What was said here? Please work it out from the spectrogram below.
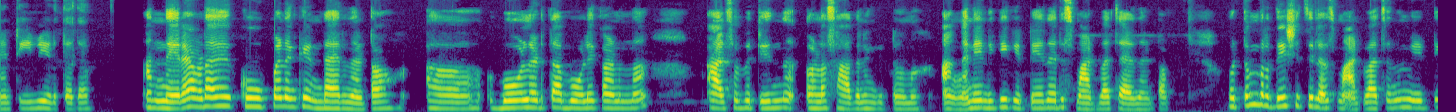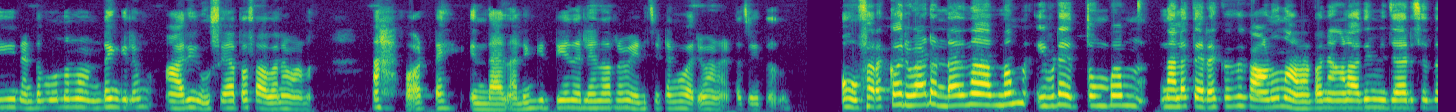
ഞാൻ ടി വി എടുത്തത്. അന്നേരം അവിടെ കൂപ്പണൊക്കെ ഉണ്ടായിരുന്നു കേട്ടോ. ബോൾ എടുത്ത ആ ബോളിൽ കാണുന്ന ആൽഫബറ്റിൽ നിന്ന് ഉള്ള സാധനം കിട്ടുമെന്ന്. അങ്ങനെ എനിക്ക് കിട്ടിയത് ഒരു സ്മാർട്ട് വാച്ച് ആയിരുന്നു കേട്ടോ. ഒട്ടും പ്രതീക്ഷിച്ചില്ല. സ്മാർട്ട് വാച്ച് ഒന്നും വീട്ടിൽ രണ്ട് മൂന്നെണ്ണം ഉണ്ടെങ്കിലും ആരും യൂസ് ചെയ്യാത്ത സാധനമാണ്. ആ പോട്ടെ. എന്തായിരുന്നാലും കിട്ടിയതല്ലേ എന്ന് പറഞ്ഞ് മേടിച്ചിട്ടങ്ങ് വരുവാണ് കേട്ടോ ചെയ്തത്. ഓഫറൊക്കെ ഒരുപാട് ഉണ്ടായിരുന്ന കാരണം ഇവിടെ എത്തുമ്പം നല്ല തിരക്കൊക്കെ കാണുമെന്നാണ് കേട്ടോ ഞങ്ങൾ ആദ്യം വിചാരിച്ചത്.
